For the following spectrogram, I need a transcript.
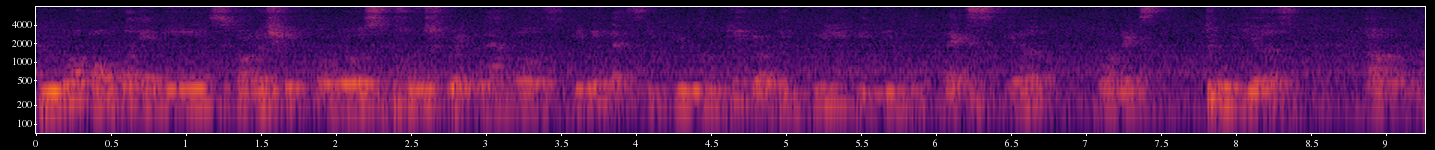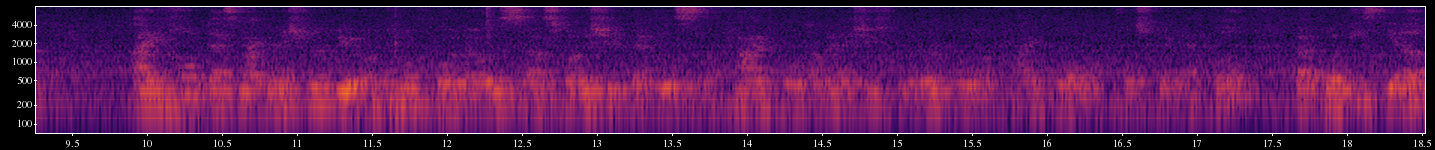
do not offer any scholarship for those postgrad levels, meaning that if you complete your degree within next year or next two years, um, I hope that my management will approve for those uh, scholarship that is applied for Bangladeshi students who apply for postgrad level. But for this year,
